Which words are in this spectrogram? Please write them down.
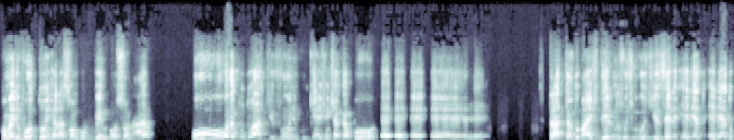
como ele votou em relação ao governo Bolsonaro. O Eduardo Duarte Júnior, com quem a gente acabou é, é, é, é, tratando mais dele nos últimos dias, ele, ele, é, ele, é do,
